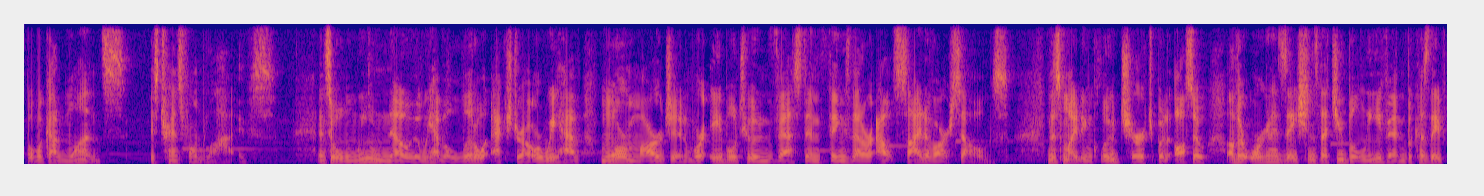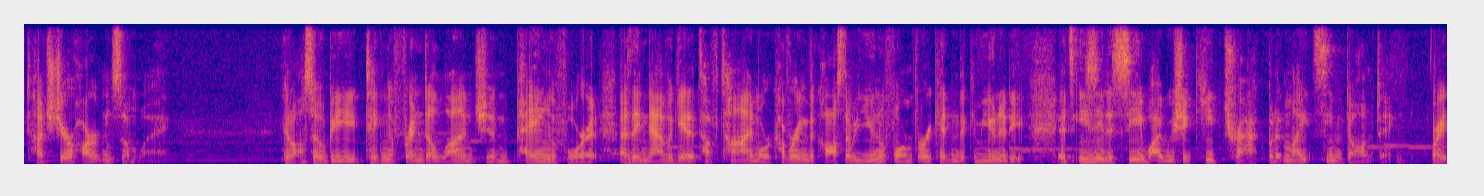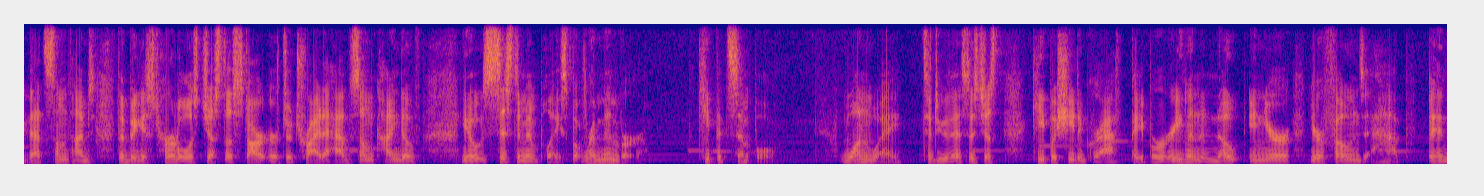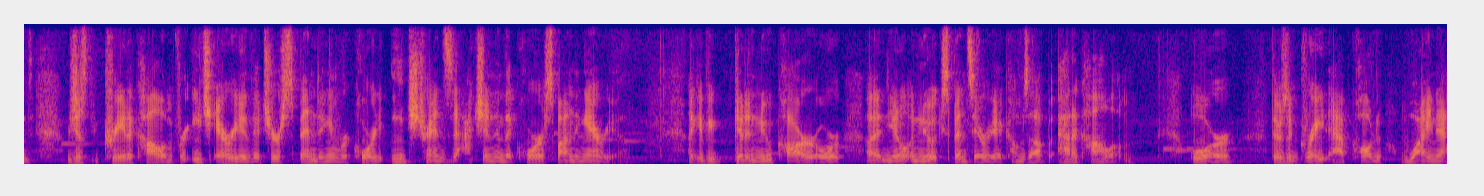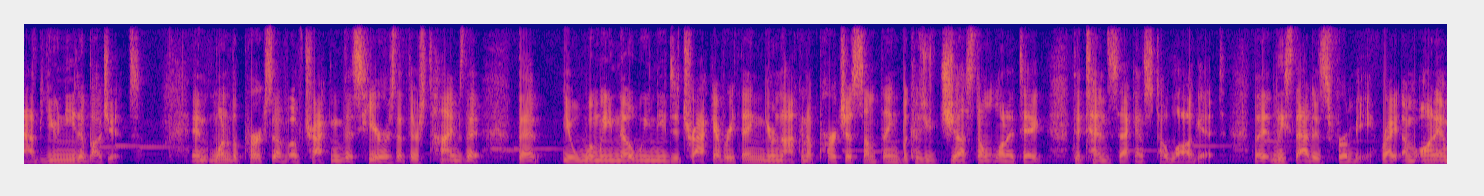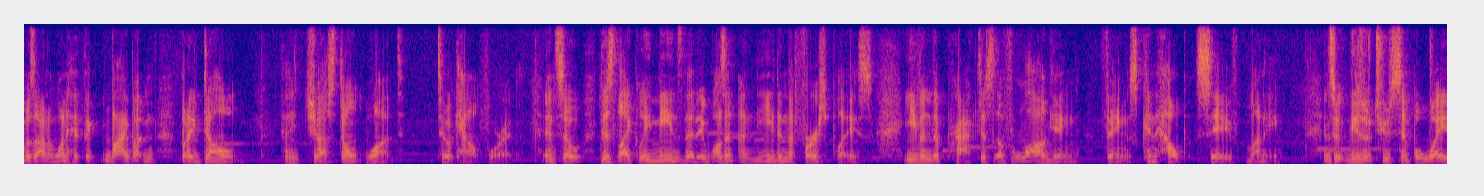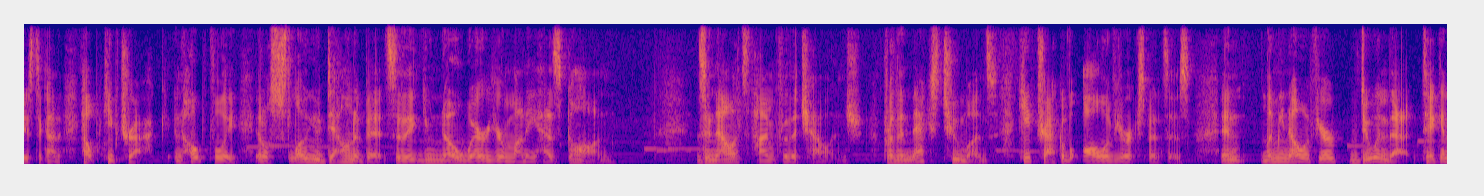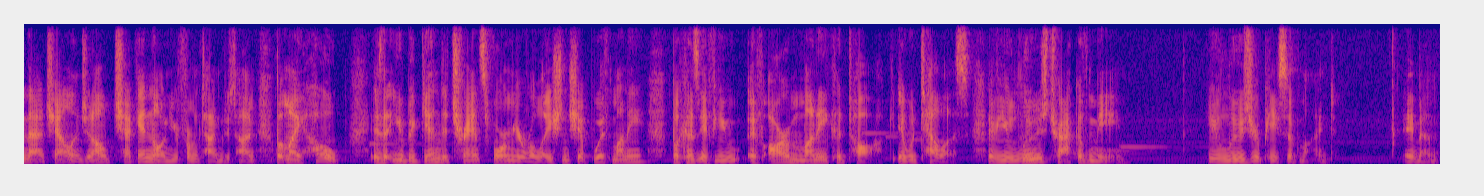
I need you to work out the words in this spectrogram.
but what God wants is transformed lives. And so when we know that we have a little extra or we have more margin, we're able to invest in things that are outside of ourselves. This might include church, but also other organizations that you believe in because they've touched your heart in some way. It could also be taking a friend to lunch and paying for it as they navigate a tough time or covering the cost of a uniform for a kid in the community. It's easy to see why we should keep track, but it might seem daunting right? That's sometimes the biggest hurdle is just to start or to try to have some kind of, you know, system in place. But remember, keep it simple. One way to do this is just keep a sheet of graph paper or even a note in your, your phone's app and just create a column for each area that you're spending and record each transaction in the corresponding area. Like if you get a new car or uh, you know a new expense area comes up, add a column. Or there's a great app called YNAB, You Need a Budget. And one of the perks of, of tracking this here is that there's times that, that you know, when we know we need to track everything, you're not going to purchase something because you just don't want to take the 10 seconds to log it. At least that is for me, right? I'm on Amazon, I want to hit the buy button, but I don't because I just don't want to account for it. And so this likely means that it wasn't a need in the first place. Even the practice of logging things can help save money. And so these are two simple ways to kind of help keep And hopefully it'll slow you down a bit so that you know where your money has gone. And so now it's time for the challenge. for the next two months, keep track of all of your expenses. And let me know if you're doing that, taking that challenge, and I'll check in on you from time to time. But my hope is that you begin to transform your relationship with money because if you if our money could talk, it would tell us, if you lose track of me, you lose your peace of mind. Amen.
